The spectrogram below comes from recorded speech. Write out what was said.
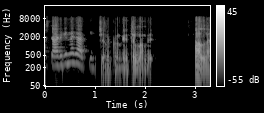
ਸਟਾਰਟ ਕਿੰਨੇ ਕਰਤੀ? ਚੱਲ ਕੋਈ ਨਹੀਂ ਚੱਲਾਂ ਦੇ। ਆ ਲੈ।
